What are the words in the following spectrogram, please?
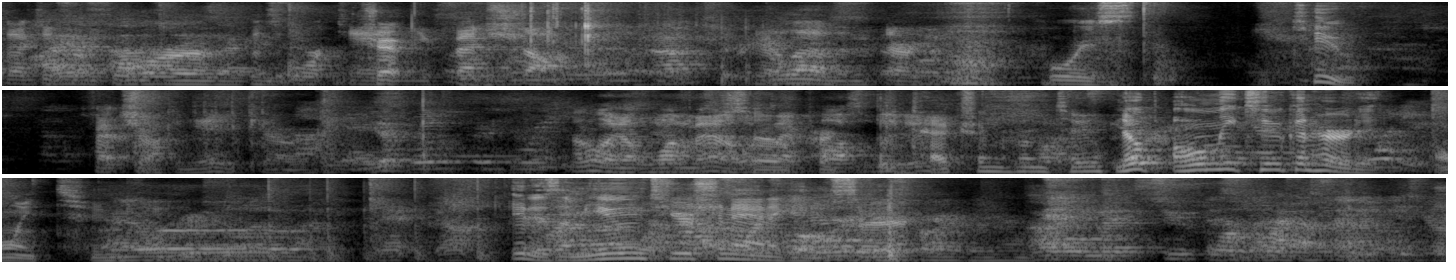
Tactic have for four. things I can That's do. 14. Sure. You fetch shock. Here, 11. There we go. Four is two. Fetch shock again, you coward. Yep. I only got one mana. What So can I possibly do? protection from two. Nope, only two can hurt it. Only two. It is immune to your shenanigans, sir. I will make two four four three.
